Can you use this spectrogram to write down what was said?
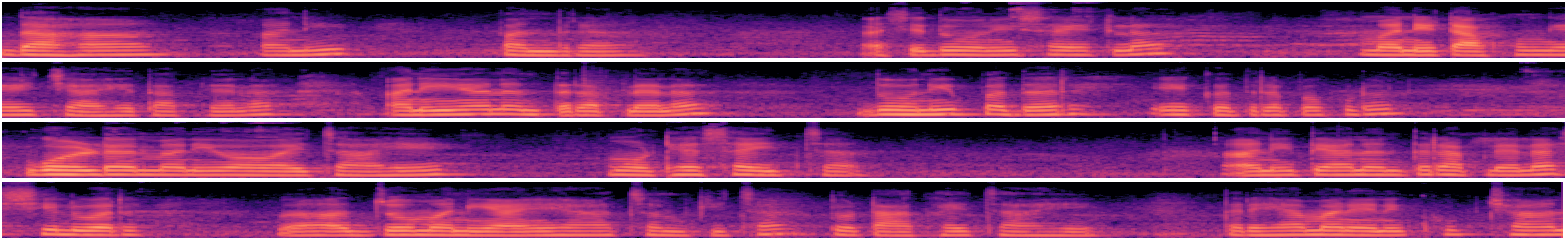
दहा आणि पंधरा असे दोन्ही साईडला मणी टाकून घ्यायचे आहेत आपल्याला. आणि यानंतर आपल्याला दोन्ही पदर एकत्र पकडून गोल्डन मनी वावायचा आहे मोठ्या साईजचा आणि त्यानंतर आपल्याला सिल्वर जो मणी आहे हा चमकीचा तो टाकायचा आहे. तर ह्या मण्याने खूप छान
